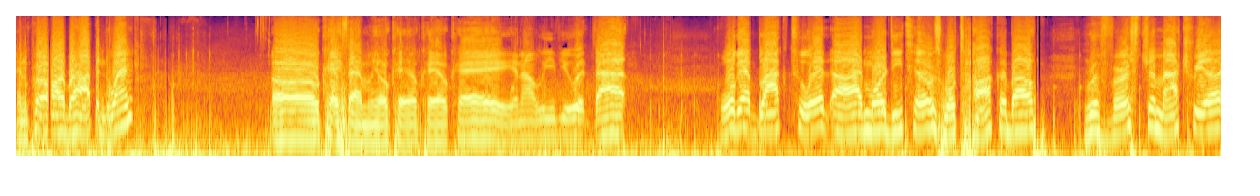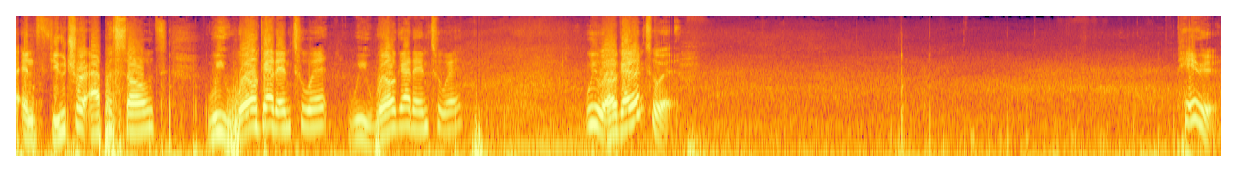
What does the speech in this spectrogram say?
And Pearl Harbor happened when? Uh, okay, family. Okay, okay, okay. And I'll leave you with that. We'll get back to it. I'll add more details. We'll talk about reverse gematria in future episodes. We will get into it. We will get into it. We will get into it. Period.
